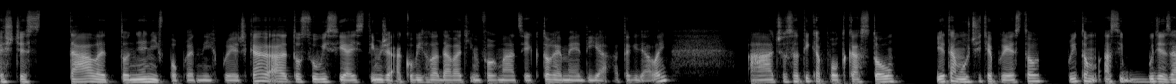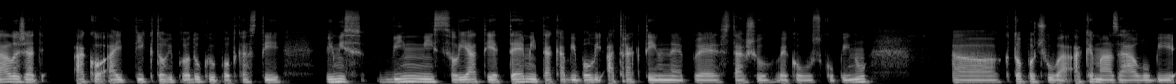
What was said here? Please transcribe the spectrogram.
ešte stále to není v popredných priečkách, ale to súvisí aj s tým, že ako vyhľadávať informácie, ktoré médiá a tak ďalej. A čo sa týka podcastov, je tam určite priestor, pritom asi bude záležať, ako aj tí, ktorí produkujú podcasty, vymys- vymyslia tie témy tak, aby boli atraktívne pre staršiu vekovú skupinu. Kto počúva, aké má záľuby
